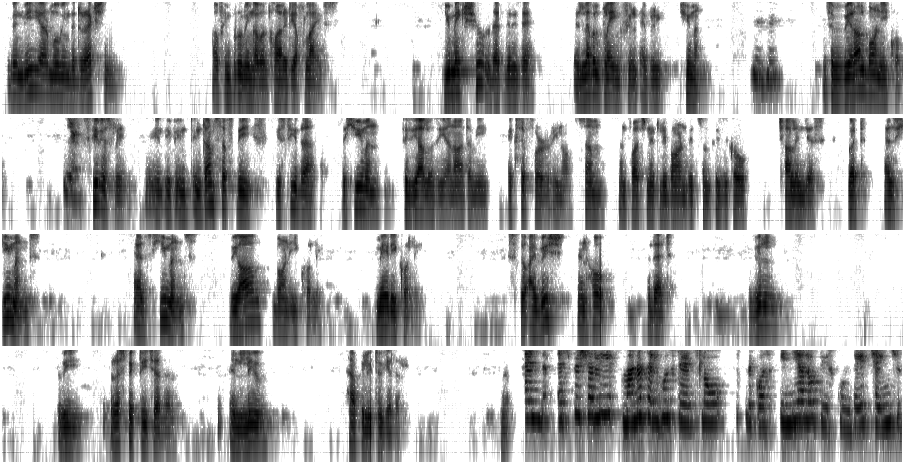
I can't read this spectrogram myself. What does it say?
when we are moving the direction of improving our quality of lives, you make sure that there is a, a level playing field every human. So we are all born equal. Yes. Seriously, in, in, in terms of the, you see the the human physiology, anatomy, except for you know some unfortunately born with some physical challenges, but as humans, as humans, we all born equally, made equally. So I wish and hope that will we respect each other and live happily together. And especially మన Telugu states లో because ఇండియాలో తీసుకుంటే change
